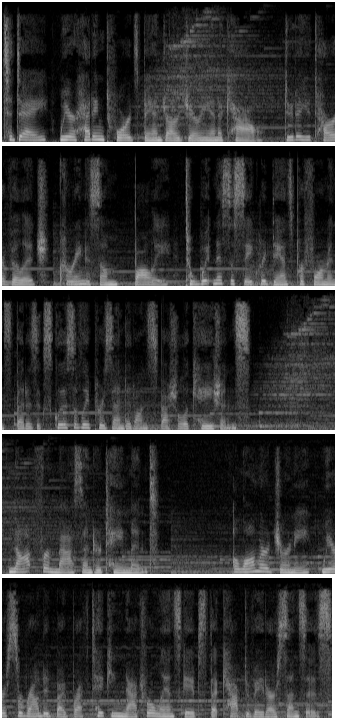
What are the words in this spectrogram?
Today, we are heading towards Banjar Jariana Kau, Duda Utara village, Karangasem, Bali, to witness a sacred dance performance that is exclusively presented on special occasions. Not for mass entertainment. Along our journey, we are surrounded by breathtaking natural landscapes that captivate our senses.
